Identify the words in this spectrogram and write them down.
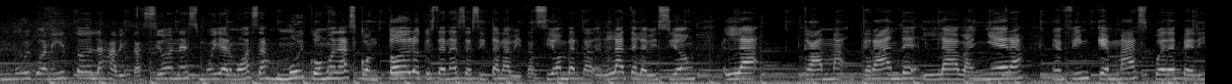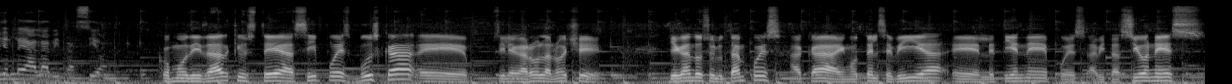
muy bonito, las habitaciones muy hermosas, muy cómodas, con todo lo que usted necesita en la habitación, ¿verdad? La televisión, la cama grande, la bañera, en fin, ¿qué más puede pedirle a la habitación? Comodidad que usted así pues busca eh, si le agarró la noche llegando a Zulután pues acá en Hotel Sevilla eh, le tiene pues habitaciones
